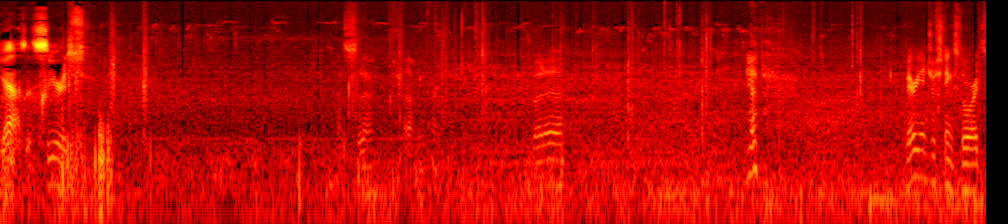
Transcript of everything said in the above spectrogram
yeah, the Sears. That's the shopping cart. But uh, yep. Very interesting store. It's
